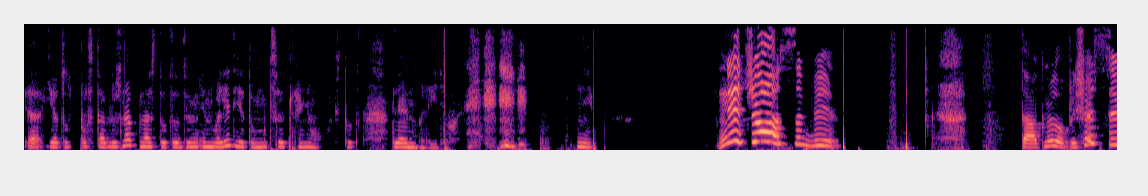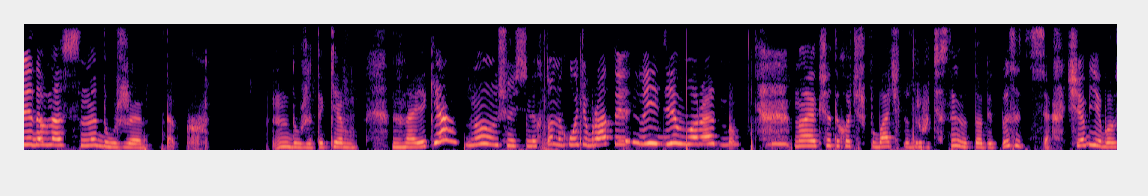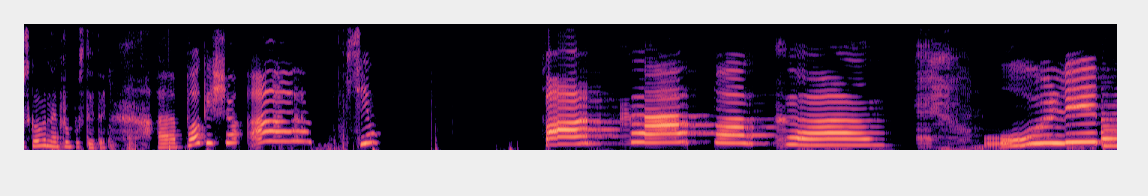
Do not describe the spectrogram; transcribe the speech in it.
Я, я тут поставлю знак. У нас тут один інвалід є, тому це для нього. Тут для інвалідів. Ні. Нічого собі. Так, ну добре, щось це відео в нас не дуже так м, дуже таке, не знаю яке, ну щось ніхто не хоче брати відео в оренду. Ну, а якщо ти хочеш побачити другу частину, то підписуйся, щоб її обов'язково не пропустити. А поки що. А, всім Пока-пока. Улетаем.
